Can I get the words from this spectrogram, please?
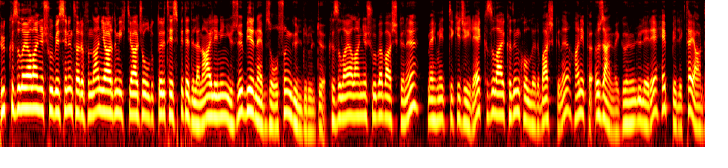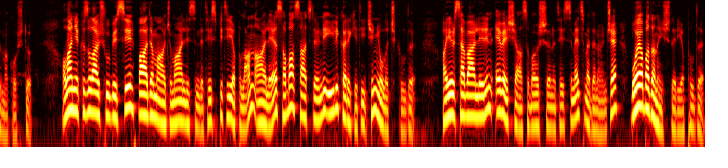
Türk Kızılay Alanya Şubesi'nin tarafından yardım ihtiyacı oldukları tespit edilen ailenin yüzü bir nebze olsun güldürüldü. Kızılay Alanya Şube Başkanı Mehmet Dikici ile Kızılay Kadın Kolları Başkanı Hanife Özen ve gönüllüleri hep birlikte yardıma koştu. Alanya Kızılay Şubesi Badem Ağacı mahallesinde tespiti yapılan aileye sabah saatlerinde iyilik hareketi için yola çıkıldı. Hayırseverlerin ev eşyası bağışlarını teslim etmeden önce boya badana işleri yapıldı.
